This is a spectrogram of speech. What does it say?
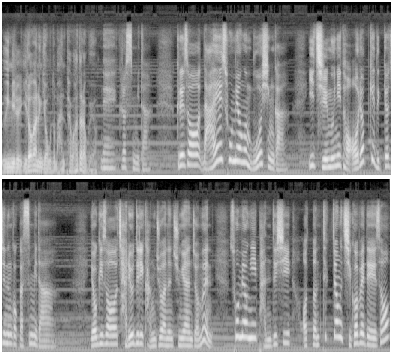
의미를 잃어가는 경우도 많다고 하더라고요. 네, 그렇습니다. 그래서 나의 소명은 무엇인가? 이 질문이 더 어렵게 느껴지는 것 같습니다. 여기서 자료들이 강조하는 중요한 점은 소명이 반드시 어떤 특정 직업에 대해서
